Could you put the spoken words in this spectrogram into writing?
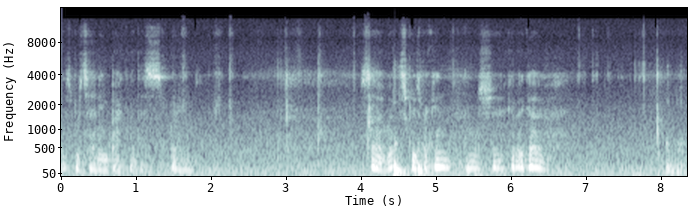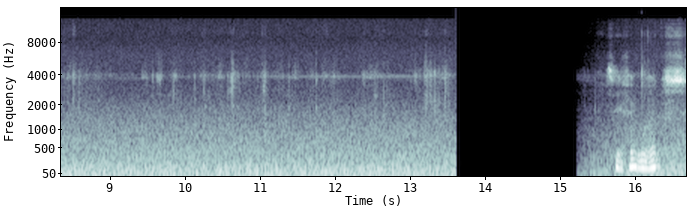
it's returning back with this spring. So, whip the screws back in and give it a go. See if it works.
